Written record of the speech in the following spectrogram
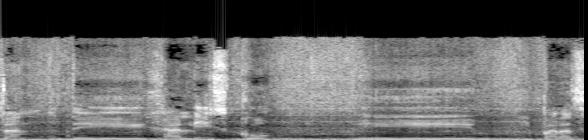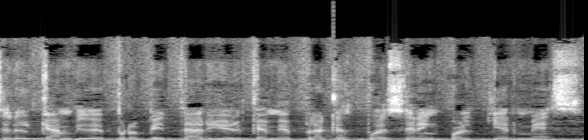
de Jalisco eh, y para hacer el cambio de propietario, el cambio de placas puede ser en cualquier mes?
